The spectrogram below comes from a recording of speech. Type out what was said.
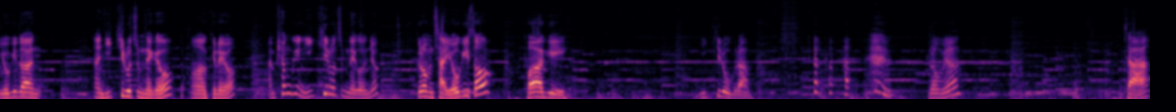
여기도 한한 2kg쯤 내고 어 그래요. 한 평균 2kg쯤 내거든요. 그럼 자 여기서 더하기 2kg. 그러면 자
